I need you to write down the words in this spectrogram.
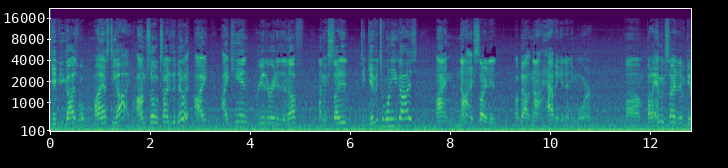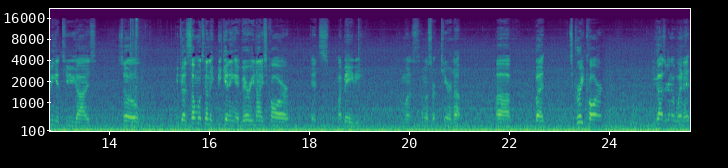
give you guys my STI. I'm so excited to do it. I I can't reiterate it enough. I'm excited to give it to one of you guys. I'm not excited about not having it anymore. Um, but I am excited of giving it to you guys. So, because someone's to be getting a very nice car. It's my baby. I'm to I'm gonna start tearing up. Uh, but it's a great car you guys are gonna win it,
